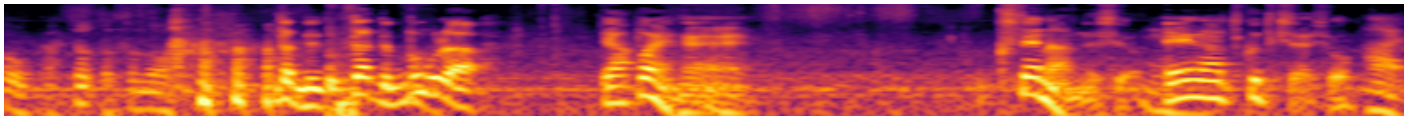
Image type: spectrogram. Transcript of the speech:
そうかちょっとその だってだって僕らやっぱりね癖なんですよ、映画作ってきたでしょ、はい、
